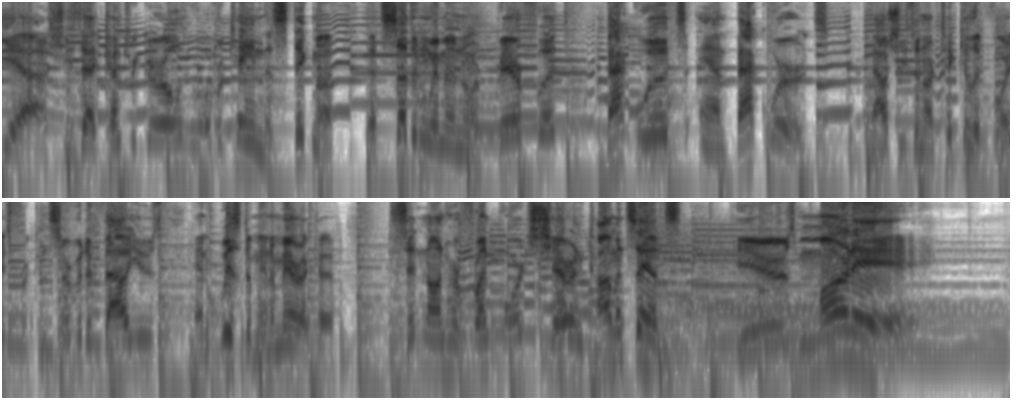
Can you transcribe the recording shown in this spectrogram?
yeah, she's that country girl who overcame the stigma that southern women are barefoot, backwoods, and backwards. Now she's an articulate voice for conservative values and wisdom in America. Sitting on her front porch sharing common sense, here's Marnie.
